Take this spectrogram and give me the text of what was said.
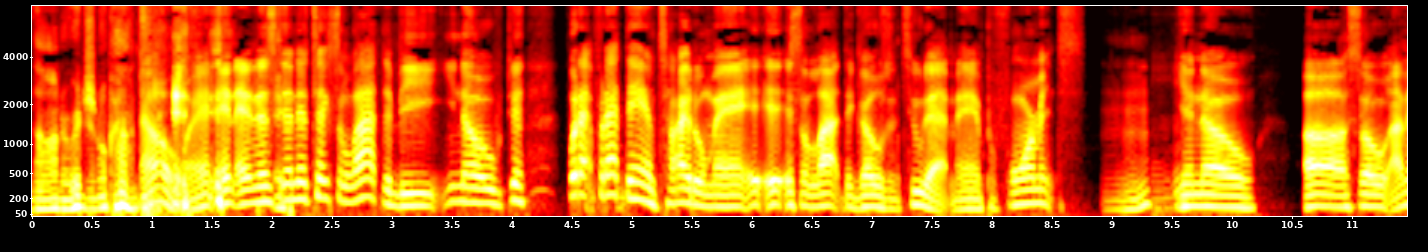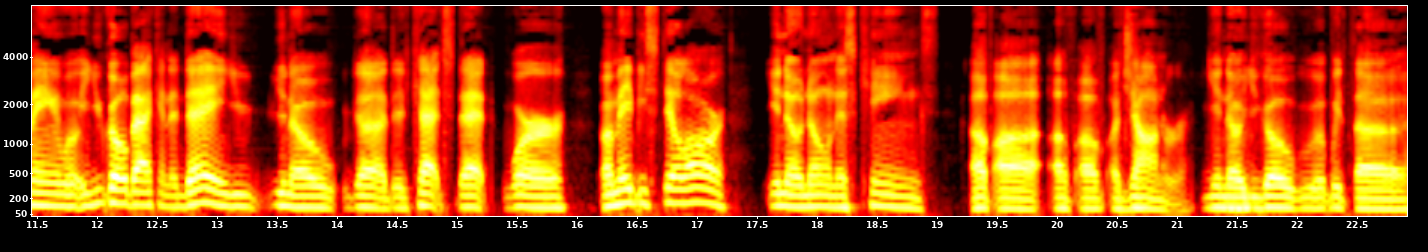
non-original content. No, man, and and, it's, and it takes a lot to be, you know, to, for that for that damn title, man. It, it- it's a lot that goes into that, man. Performance, hmm you know. Uh, so I mean, when you go back in the day, you you know the the cats that were or maybe still are, you know, known as kings of uh of of a genre. You know, you go w- with uh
